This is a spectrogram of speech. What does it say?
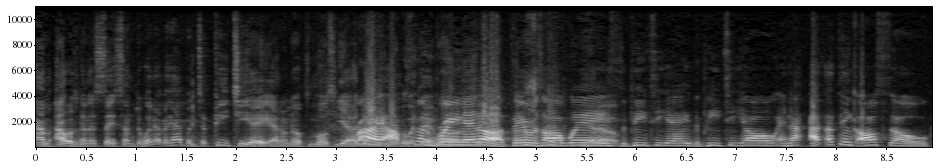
I'm, I was going to say something. Whatever happened to PTA? I don't know if most of y'all Right, I was going to bring was. that up. There was always know. the PTA, the PTO, and I, I I think also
